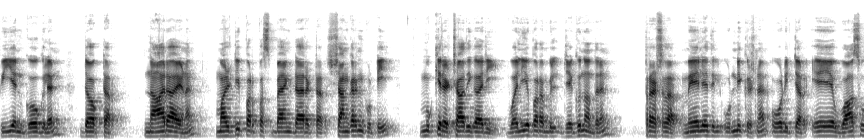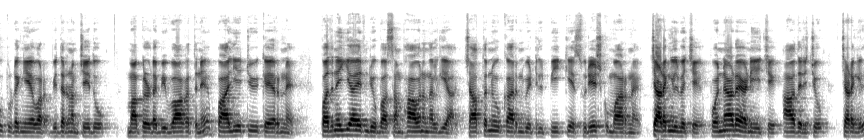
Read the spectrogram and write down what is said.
P N Gokulan doctor Narayanan multipurpose bank director Sankarankutty മുഖ്യ രക്ഷാധികാരി Valiyaparambil Raghunandanan treasurer Melethil Unnikrishnan auditor A A Vasu തുടങ്ങിയവർ വിതരണം ചെയ്തു. മക്കളുടെ വിവാഹത്തിന് പാലിയേറ്റീവ് കെയറിന് പതിനയ്യായിരം രൂപ സംഭാവന നൽകിയ ചാത്തന്നൂക്കാരൻ വീട്ടിൽ പി കെ സുരേഷ് കുമാറിന് ചടങ്ങിൽ വെച്ച് പൊന്നാട അണിയിച്ച് ആദരിച്ചു ചടങ്ങിൽ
